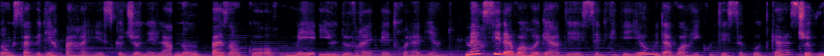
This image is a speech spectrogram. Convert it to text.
Donc ça veut dire pareil. Est-ce que John est là? Non, pas encore, mais il devrait être là bientôt. Merci d'avoir regardé cette vidéo ou d'avoir écouté ce podcast. Je vous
